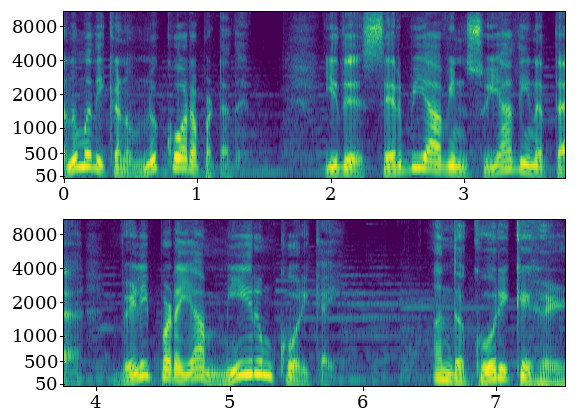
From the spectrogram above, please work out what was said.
அனுமதிக்கணும்னு கோரப்பட்டது. இது செர்பியாவின் சுயாதீனத்தை வெளிப்படையா மீறும் கோரிக்கை. அந்த கோரிக்கைகள்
